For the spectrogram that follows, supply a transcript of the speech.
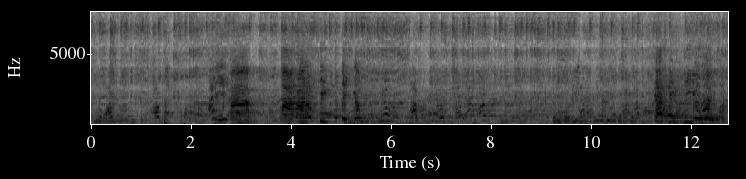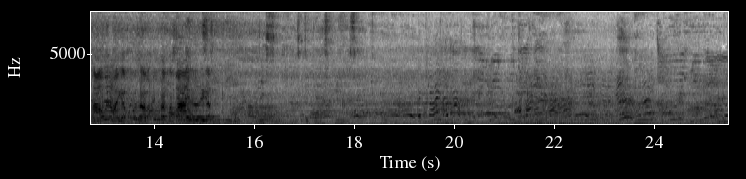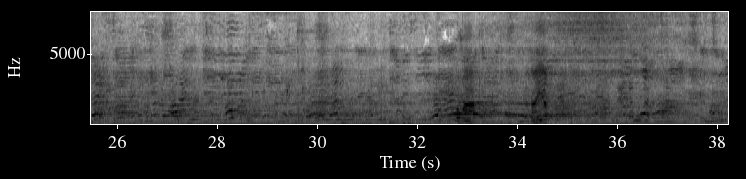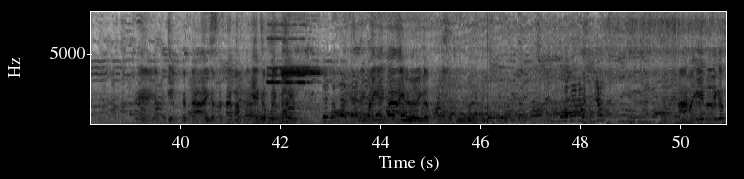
หนีมาปาดมาแล้วยิง จะติดครับจัดอีกทีโอ้โหเบาไปหน่อยครับผู้สาประตูรับสบายเลยครับ ม่ครับไม่ปล่อยไม่ไปง่ายๆเลยครับหามาเองเลยครับ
